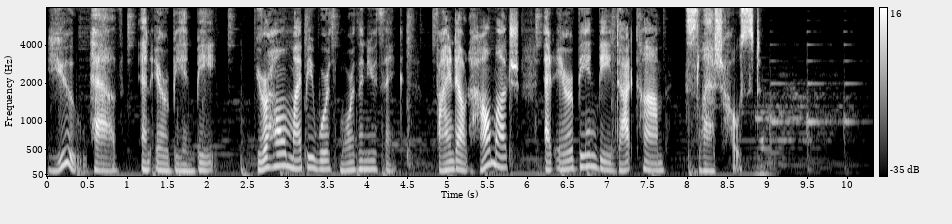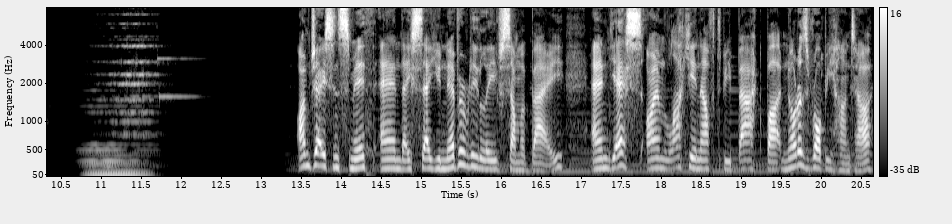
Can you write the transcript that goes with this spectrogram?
you have an Airbnb. Your home might be worth more than you think. Find out how much at airbnb.com/slash host. I'm Jason Smith, and they say you never really leave Summer Bay. And yes, I'm lucky enough to be back, but not as Robbie Hunter.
